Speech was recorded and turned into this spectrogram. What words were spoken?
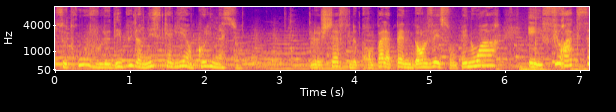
se trouve le début d'un escalier en colimaçon. Le chef ne prend pas la peine d'enlever son peignoir et, furax,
